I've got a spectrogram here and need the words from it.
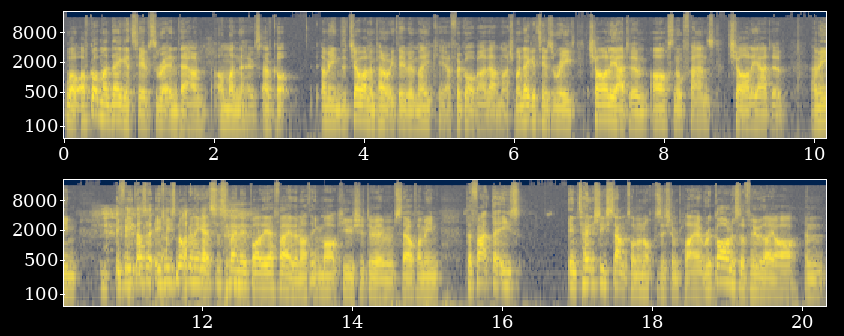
Well, I've got my negatives written down on my notes. I've got, I mean, the Joe Allen penalty didn't even make it. I forgot about that much. My negatives read Charlie Adam, Arsenal fans, Charlie Adam. I mean, if he doesn't, if he's not going to get suspended by the FA, then I think Mark Hughes should do it himself. I mean, the fact that he's intentionally stamped on an opposition player, regardless of who they are, and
